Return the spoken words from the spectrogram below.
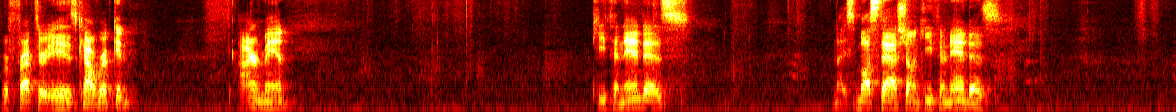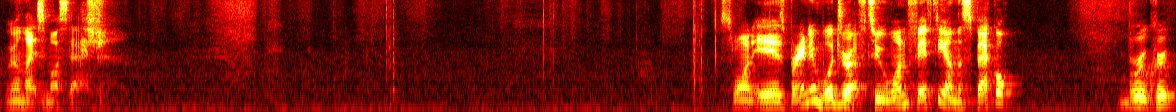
Refractor is Cal Ripken. Iron Man. Keith Hernandez. Nice mustache on Keith Hernandez. Real nice mustache. This one is Brandon Woodruff to 150 on the Speckle. Brew Crew.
